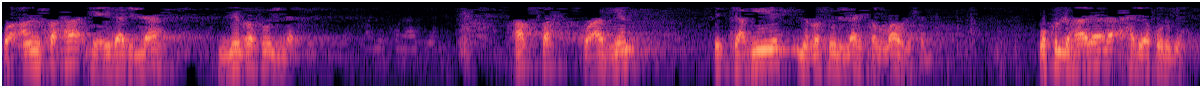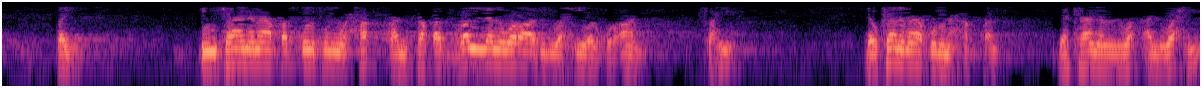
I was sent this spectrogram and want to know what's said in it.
وأنصح لعباد الله من رسول الله. أفصح وأبين في التعبير من رسول الله صلى الله عليه وسلم. وكل هذا لا أحد يقول به. طيب. إن كان ما قد قلتم حقا فقد ضل الورى بالوحي والقرآن. صحيح. لو كان ما يقولون حقا لكان الوحي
